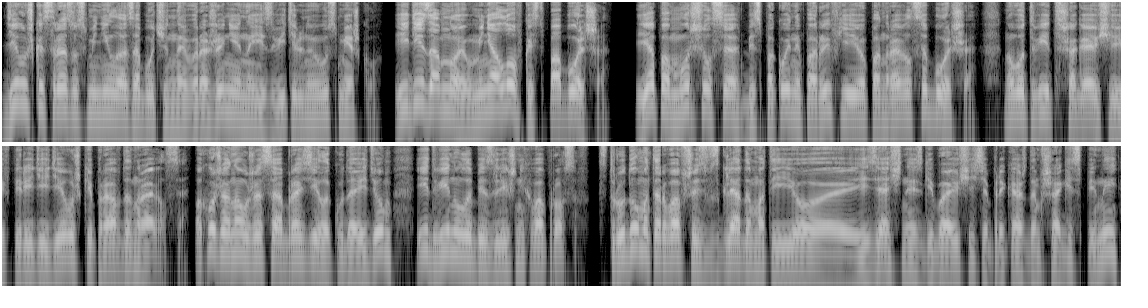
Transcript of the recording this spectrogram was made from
Девушка сразу сменила озабоченное выражение на язвительную усмешку. «Иди за мной, у меня ловкость побольше!» Я поморщился, беспокойный порыв ее понравился больше, но вот вид шагающей впереди девушки правда нравился. Похоже, она уже сообразила, куда идем, и двинула без лишних вопросов. С трудом оторвавшись взглядом от ее э, изящно изгибающейся при каждом шаге спины,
